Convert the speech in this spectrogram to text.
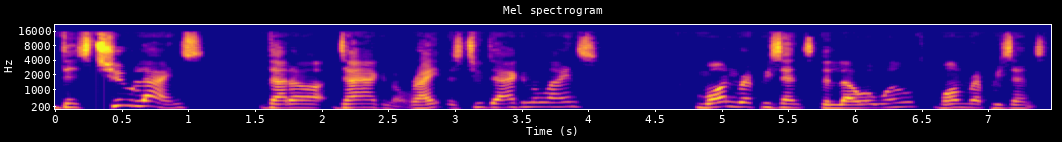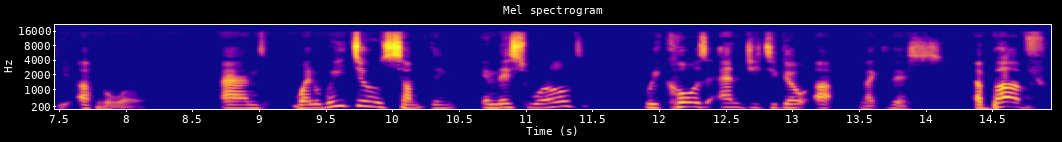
There's two lines that are diagonal, right? There's two diagonal lines. One represents the lower world. One represents the upper world. And when we do something in this world, we cause energy to go up like this, above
